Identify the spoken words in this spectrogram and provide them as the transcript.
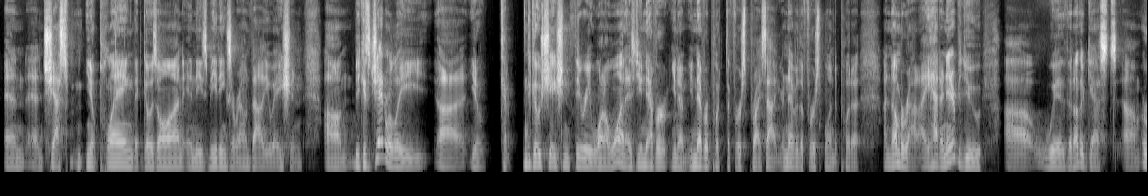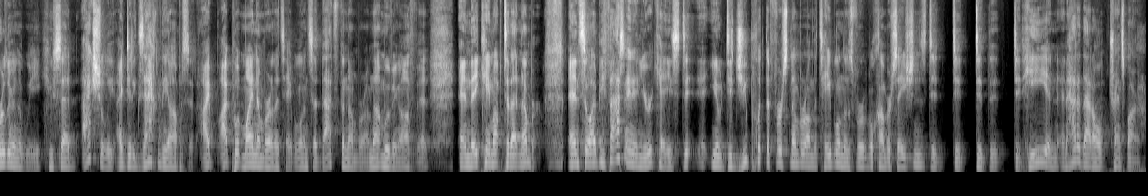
and and chess you know playing that goes on in these meetings around valuation um, because generally uh, you know kind of negotiation theory 101 is you never you know you never put the first price out. You're never the first one to put a, a number out. I had an interview uh, with another guest um, earlier in the week who said actually i did exactly the opposite. I, I put my number on the table and said that's the number. I'm not moving off of it and they came up to that number. And so i'd be fascinated in your case. Did, you know did you put the first number on the table in those verbal conversations? Did did did the did he? And, and how did that all transpire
